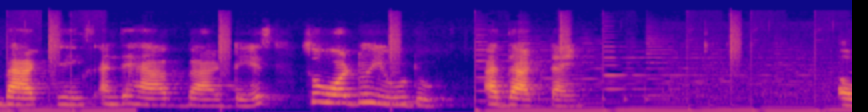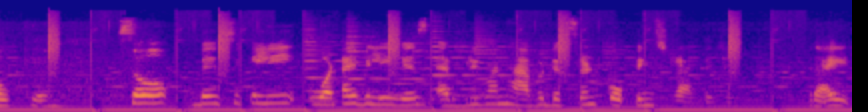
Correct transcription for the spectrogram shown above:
bad things and they have bad days so what do you do at that time? Okay. So basically what i believe is everyone have a different coping strategy right?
